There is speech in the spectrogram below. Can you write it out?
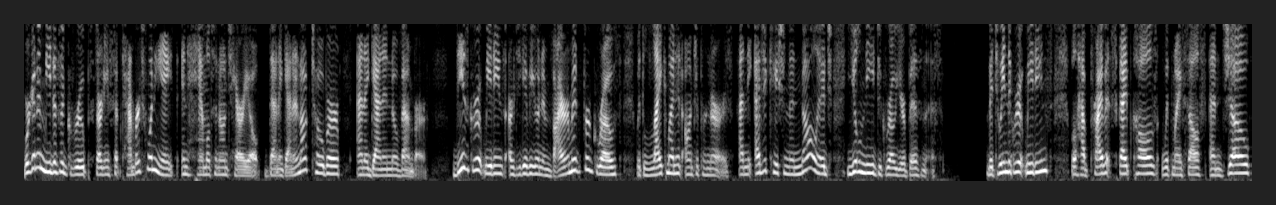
We're going to meet as a group starting September 28th in Hamilton, Ontario, then again in October, and again in November. These group meetings are to give you an environment for growth with like minded entrepreneurs and the education and knowledge you'll need to grow your business. Between the group meetings, we'll have private Skype calls with myself and Joe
